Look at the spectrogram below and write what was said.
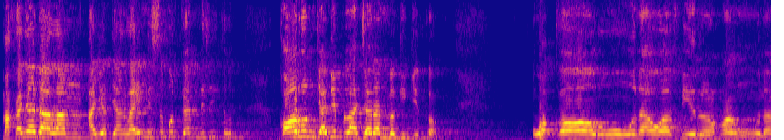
Makanya dalam ayat yang lain disebutkan di situ. Korun jadi pelajaran bagi kita. Wa qaruna wa fir'auna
